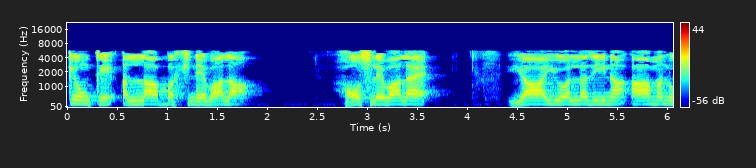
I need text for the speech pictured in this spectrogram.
کیونکہ اللہ بخشنے والا، حوصلے والا ہے۔ یا یو اللہ آمنو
